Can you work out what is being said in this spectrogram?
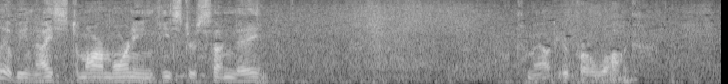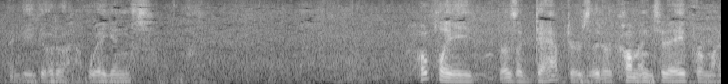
It'll be nice tomorrow morning, Easter Sunday. I'll come out here for a walk. Maybe go to Wiggins. Hopefully those adapters that are coming today for my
